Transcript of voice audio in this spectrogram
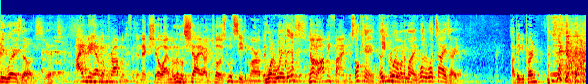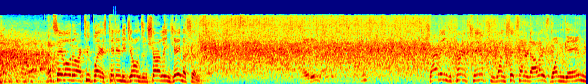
He wears those, yes. I may have a problem for the next show. I'm a little shy on clothes. We'll see tomorrow. But You want to wear this? no, no, I'll be fine. Just Okay. Keep you her wear one of mine. What, what size are you? I beg your pardon? Let's say hello to our two players, Candy Jones and Charlene Jameson. Ladies. Charlene's the current champ. She's won $600, one game,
